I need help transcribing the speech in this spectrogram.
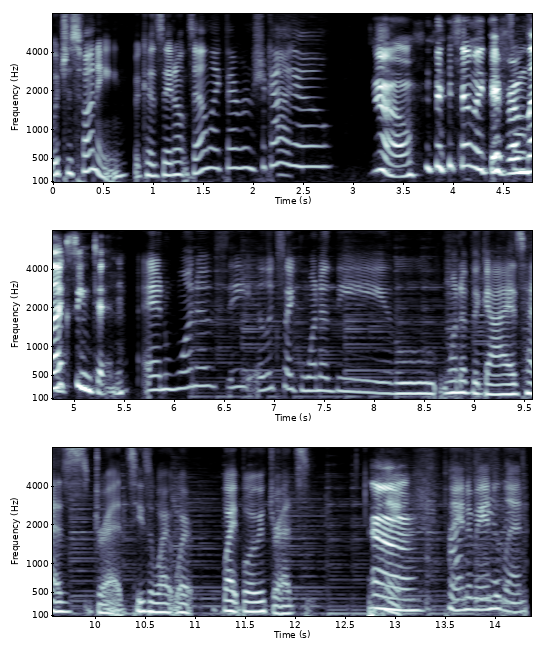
which is funny because they don't sound like they're from Chicago. No, they sound like they're from Lexington. And one of the it looks like one of the one of the guys has dreads. He's a white white, white boy with dreads Oh, playing a mandolin.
